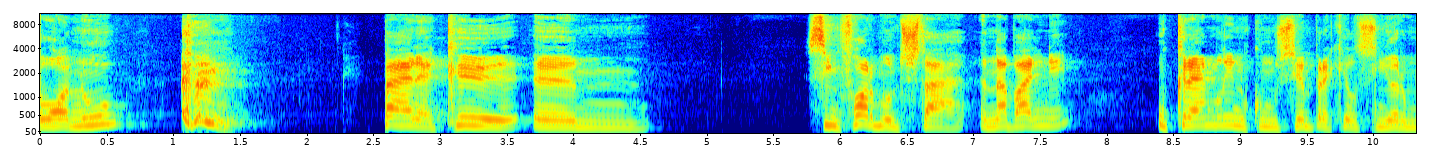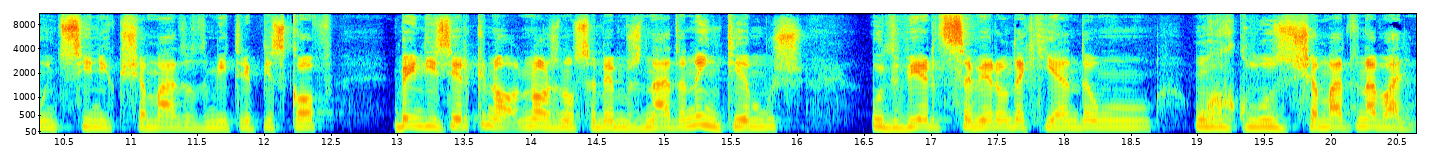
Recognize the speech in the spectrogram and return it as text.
ONU, para que um, se informe onde está Navalny, o Kremlin, como sempre aquele senhor muito cínico chamado Dmitry Peskov, bem dizer que não, nós não sabemos nada, nem temos o dever de saber onde é que anda um, um recluso chamado Navalny.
